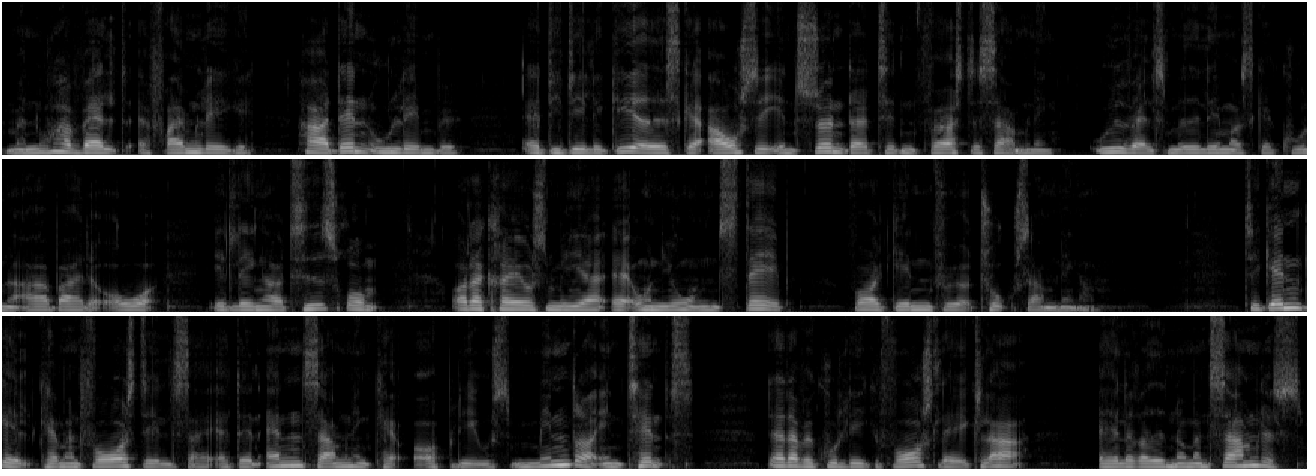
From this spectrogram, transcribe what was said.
man nu har valgt at fremlægge, har den ulempe, at de delegerede skal afse en søndag til den første samling. Udvalgsmedlemmer skal kunne arbejde over et længere tidsrum, og der kræves mere af unionens stab for at gennemføre to samlinger. Til gengæld kan man forestille sig, at den anden samling kan opleves mindre intens, da der vil kunne ligge forslag klar allerede når man samles.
